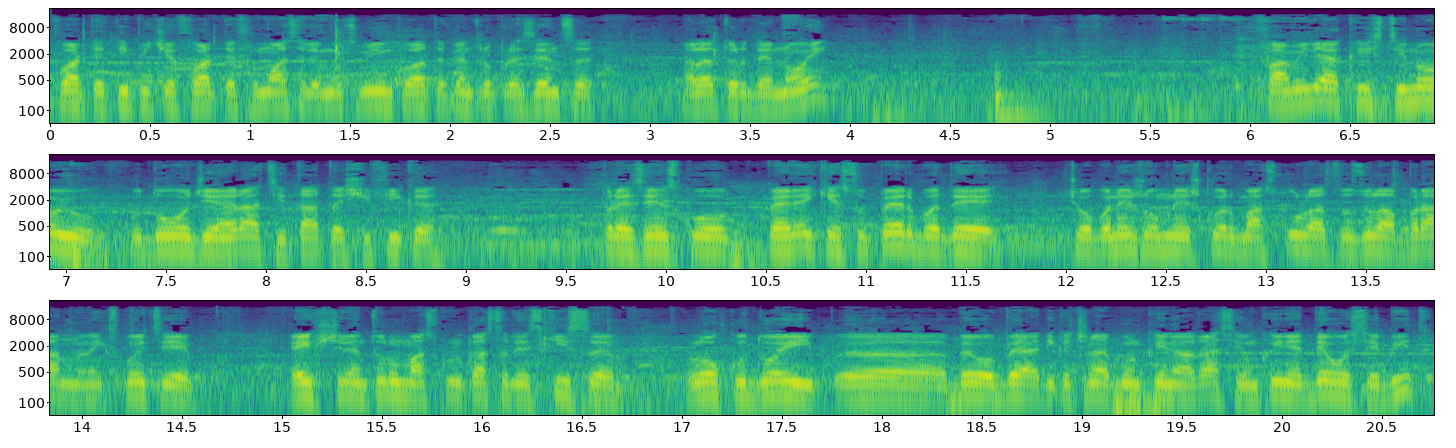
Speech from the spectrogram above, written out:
foarte tipice, foarte frumoase. Le mulțumim încă o dată pentru prezență alături de noi. Familia Cristinoiu, cu două generații, tată și fică, prezenți cu o pereche superbă de ciobănești românești cor mascul. Ați văzut la Bran în expoziție excelent unul mascul casă deschisă, locul 2 BOB, uh, adică cel mai bun câine al rasei, un câine deosebit.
